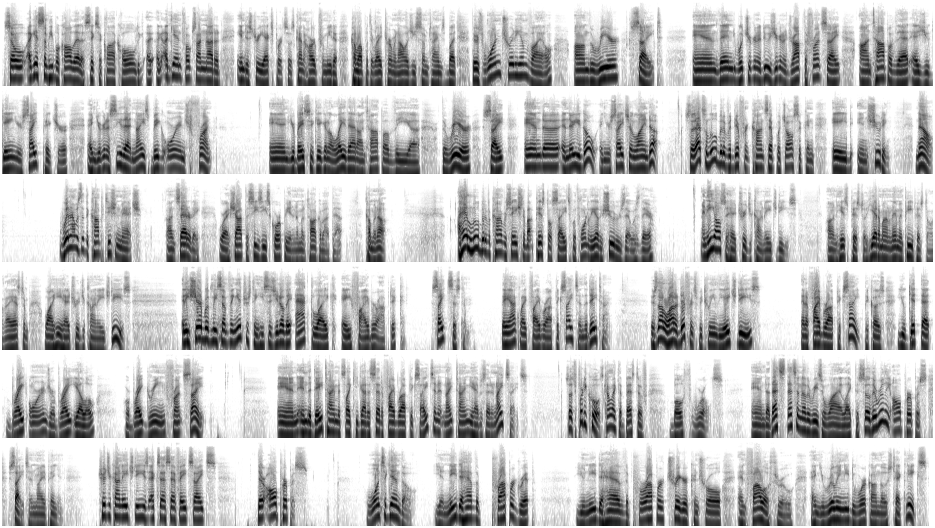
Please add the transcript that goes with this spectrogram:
So I guess some people call that a six o'clock hold. again, folks, I'm not an industry expert, so it's kind of hard for me to come up with the right terminology sometimes. But there's one tritium vial on the rear sight. And then what you're going to do is you're going to drop the front sight on top of that as you gain your sight picture, and you're going to see that nice big orange front and you're basically going to lay that on top of the uh, the rear sight, and uh, and there you go, and your sights are lined up. So that's a little bit of a different concept, which also can aid in shooting. Now, when I was at the competition match on Saturday, where I shot the CZ Scorpion, and I'm going to talk about that coming up. I had a little bit of a conversation about pistol sights with one of the other shooters that was there, and he also had Trijicon HDs on his pistol. He had them on an M&P pistol, and I asked him why he had Trijicon HDs. And he shared with me something interesting. He says, you know, they act like a fiber optic sight system. They act like fiber optic sights in the daytime. There's not a lot of difference between the HDs and a fiber optic sight because you get that bright orange or bright yellow or bright green front sight and in the daytime, it's like you got a set of fiber optic sights, and at nighttime, you have a set of night sights. So it's pretty cool. It's kind of like the best of both worlds. And uh, that's that's another reason why I like this. So they're really all-purpose sights, in my opinion. Trijicon HDs, XSF8 sights, they're all-purpose. Once again, though, you need to have the proper grip you need to have the proper trigger control and follow through, and you really need to work on those techniques.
